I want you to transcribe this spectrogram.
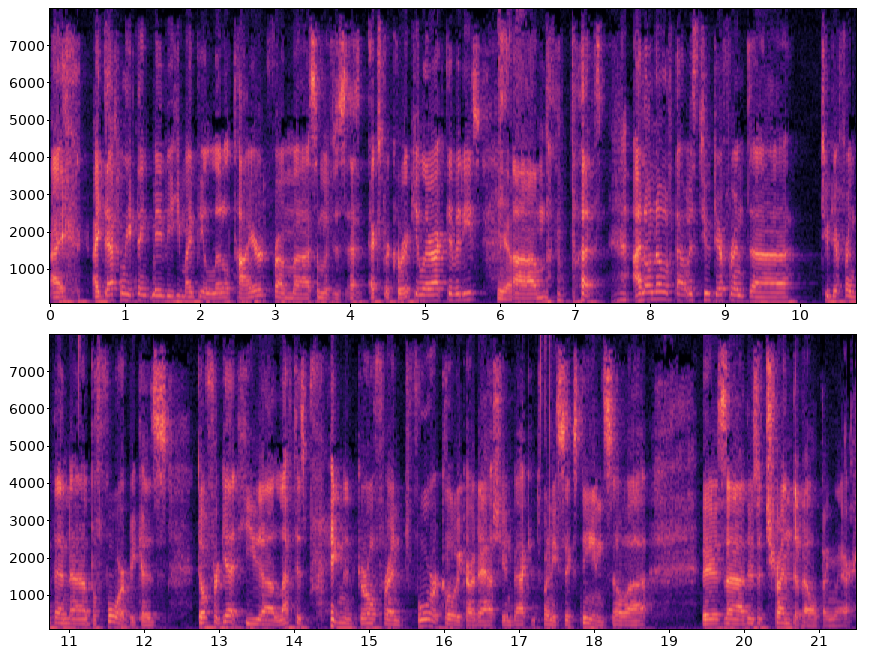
I I definitely think maybe he might be a little tired from uh, some of his extracurricular activities. Yeah. Um, but I don't know if that was too different uh, too different than uh, before because don't forget he uh, left his pregnant girlfriend for Khloe Kardashian back in 2016. So uh, there's uh, there's a trend developing there.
